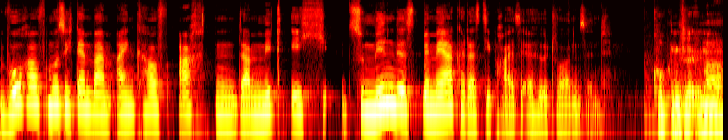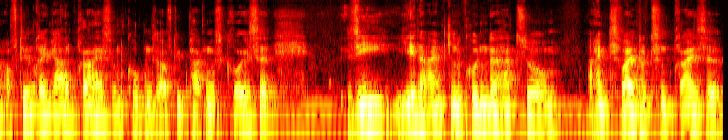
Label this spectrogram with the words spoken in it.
Worauf muss ich denn beim Einkauf achten, damit ich zumindest bemerke, dass die Preise erhöht worden sind? Gucken Sie immer auf den Regalpreis und gucken Sie auf die Packungsgröße. Sie, jeder einzelne Kunde hat so ein, zwei Dutzend Preise,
